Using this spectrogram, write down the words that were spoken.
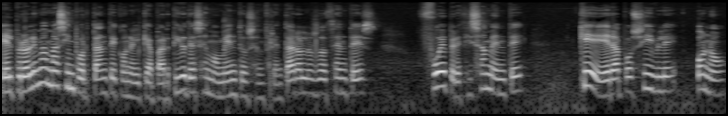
El problema más importante con el que a partir de ese momento se enfrentaron los docentes fue precisamente qué era posible o no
